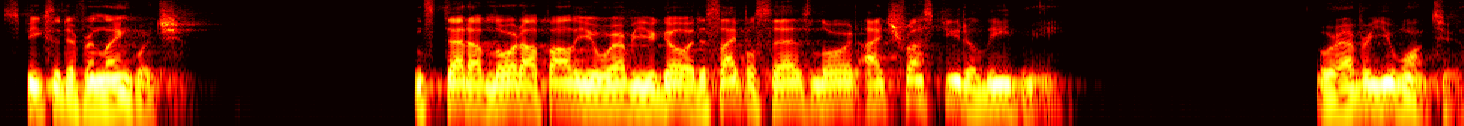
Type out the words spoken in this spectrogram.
speaks a different language. Instead of, Lord, I'll follow you wherever you go, a disciple says, Lord, I trust you to lead me wherever you want to,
